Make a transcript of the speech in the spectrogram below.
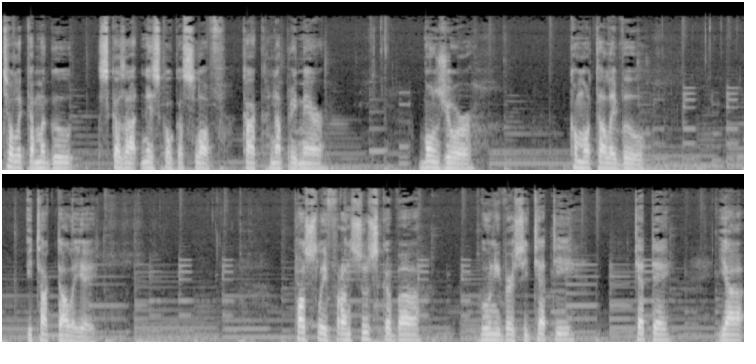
только могу сказать несколько слов, как, например, bonjour, comment allez-vous и так далее. После французского в университете тете я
